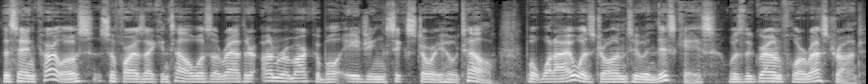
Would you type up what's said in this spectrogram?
The San Carlos, so far as I can tell, was a rather unremarkable aging six story hotel, but what I was drawn to in this case was the ground floor restaurant,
